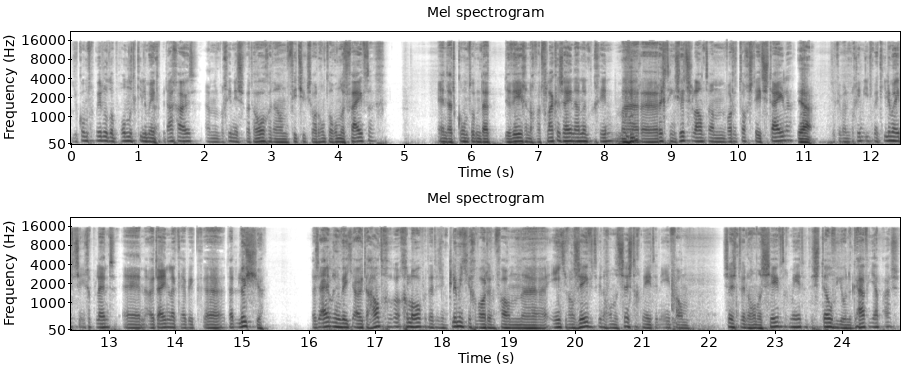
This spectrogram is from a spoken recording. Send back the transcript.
Je komt gemiddeld op 100 kilometer per dag uit. Aan het begin is het wat hoger, dan fiets ik zo rond de 150. En dat komt omdat de wegen nog wat vlakker zijn aan het begin. Maar eh, richting Zwitserland dan wordt het toch steeds steiler. Ja. Dus ik heb aan het begin iets meer kilometers ingepland. En uiteindelijk heb ik eh, dat lusje. Dat is eigenlijk een beetje uit de hand ge- gelopen. Dat is een klimmetje geworden van eh, eentje van 2760 meter en een van 2670 meter. De Stelvio de Gavia pas.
